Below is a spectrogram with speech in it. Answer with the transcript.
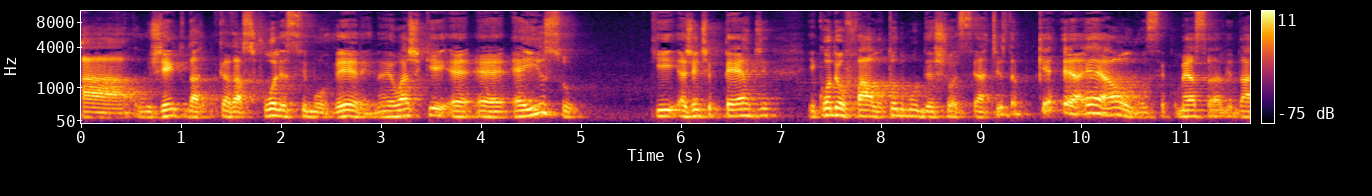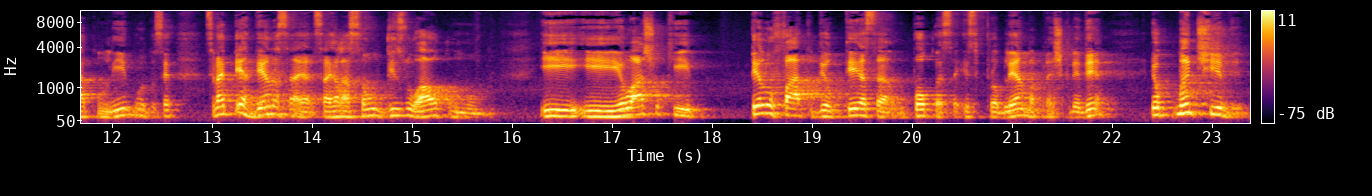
a, o jeito da, das folhas se moverem. Né? Eu acho que é, é, é isso que a gente perde e quando eu falo todo mundo deixou de ser artista, é porque é, é real, você começa a lidar com língua, você, você vai perdendo essa, essa relação visual com o mundo. E, e eu acho que, pelo fato de eu ter essa, um pouco essa, esse problema para escrever, eu mantive.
